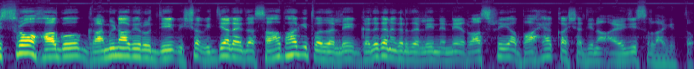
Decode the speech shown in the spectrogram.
ಇಸ್ರೋ ಹಾಗೂ ಗ್ರಾಮೀಣಾಭಿವೃದ್ಧಿ ವಿಶ್ವವಿದ್ಯಾಲಯದ ಸಹಭಾಗಿತ್ವದಲ್ಲಿ ಗದಗ ನಗರದಲ್ಲಿ ನಿನ್ನೆ ರಾಷ್ಟ್ರೀಯ ಬಾಹ್ಯಾಕಾಶ ದಿನ ಆಯೋಜಿಸಲಾಗಿತ್ತು.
